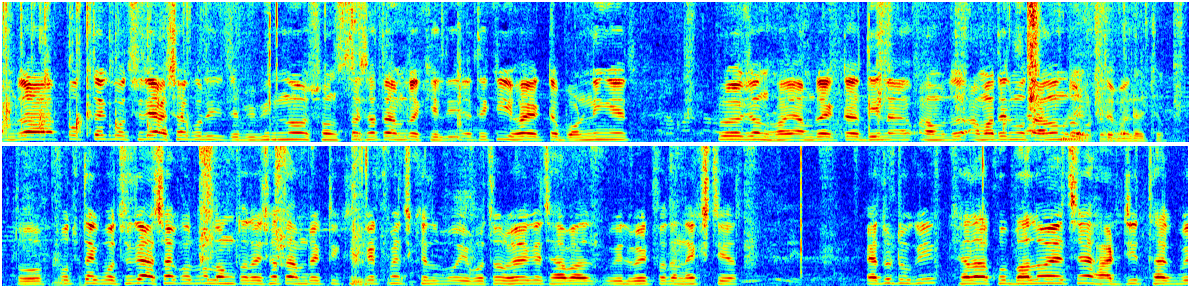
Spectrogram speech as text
আমরা প্রত্যেক বছরই আশা করি যে বিভিন্ন সংস্থার সাথে আমরা খেলি এতে কি হয় একটা বন্ডিংয়ের প্রয়োজন হয় আমরা একটা দিন আমরা আমাদের মতো আনন্দ করতে পারি। তো প্রত্যেক বছরই আশা করব লংতরের সাথে আমরা একটি ক্রিকেট ম্যাচ খেলব। এই বছর হয়ে গেছে আবার will wait for the next year এতটুকুই। খেলা খুব ভালো হয়েছে হার জিত থাকবে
